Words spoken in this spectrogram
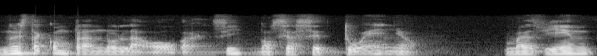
no está comprando la obra en sí, no se hace dueño, más bien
